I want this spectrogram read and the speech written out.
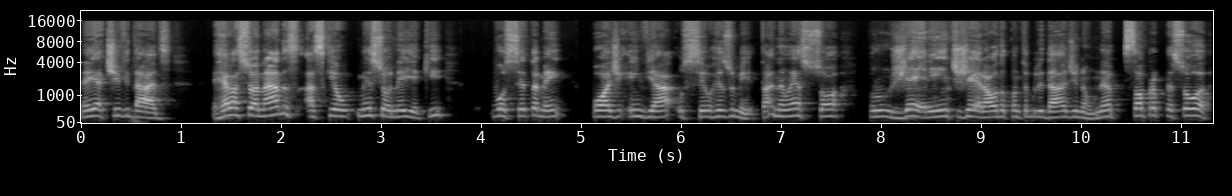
né, e atividades relacionadas às que eu mencionei aqui, você também pode enviar o seu resumê, tá? Não é só para o gerente geral da contabilidade, não. Não é só para a pessoa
